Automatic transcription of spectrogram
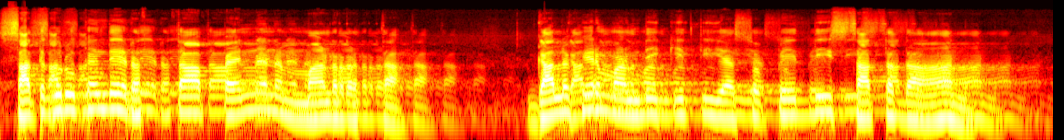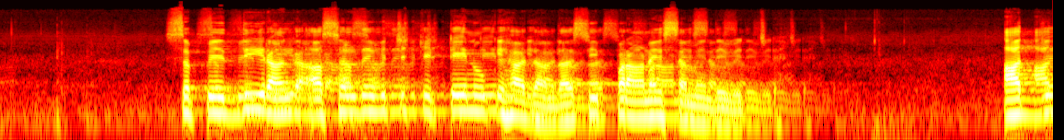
ਸਤਿਗੁਰੂ ਕਹਿੰਦੇ, ਰੱਤਾ ਪਹਿਨਣ, ਮਨ ਰੱਤਾ। ਗੱਲ ਫਿਰ ਮਨ ਦੀ ਕੀਤੀ ਹੈ, ਸਫੇਦੀ ਸਤਦਾਨ। ਸਫੇਦੀ ਰੰਗ ਅਸਲ ਦੇ ਵਿੱਚ ਚਿੱਟੇ ਨੂੰ ਕਿਹਾ ਜਾਂਦਾ ਸੀ ਪੁਰਾਣੇ ਸਮੇਂ ਦੇ ਵਿੱਚ। ਅੱਜ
